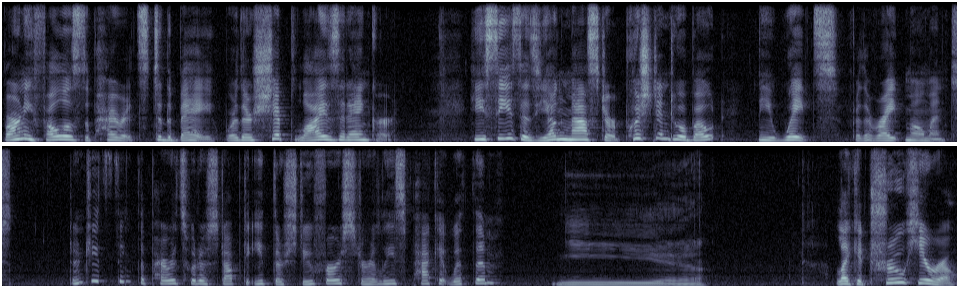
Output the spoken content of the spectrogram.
Barney follows the pirates to the bay where their ship lies at anchor. He sees his young master pushed into a boat and he waits for the right moment. Don't you think the pirates would have stopped to eat their stew first, or at least pack it with them? Yeah. Like a true hero,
